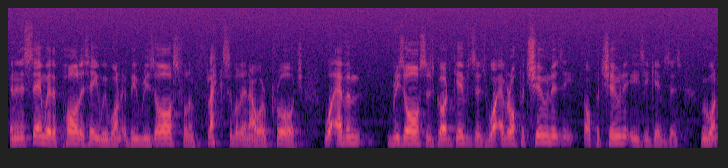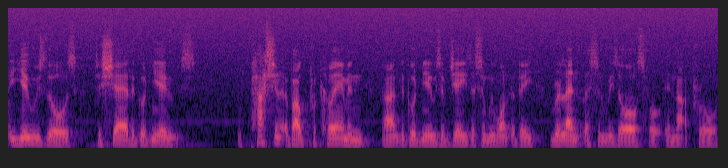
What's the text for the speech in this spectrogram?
And in the same way that Paul is here, we want to be resourceful and flexible in our approach. Whatever resources God gives us, whatever opportunity, opportunities he gives us, we want to use those to share the good news. We're passionate about proclaiming uh, the good news of Jesus, and we want to be relentless and resourceful in that approach.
